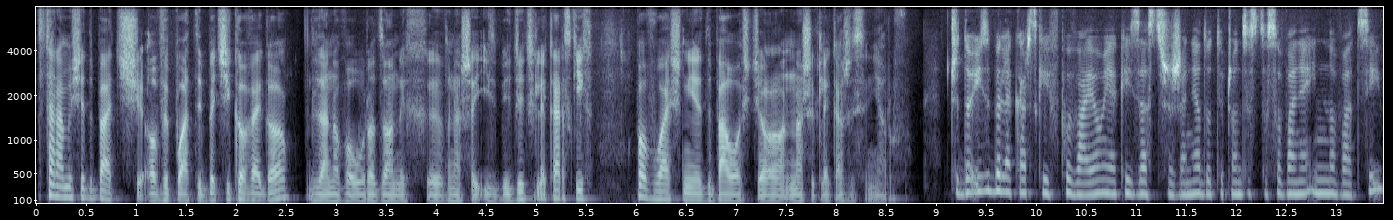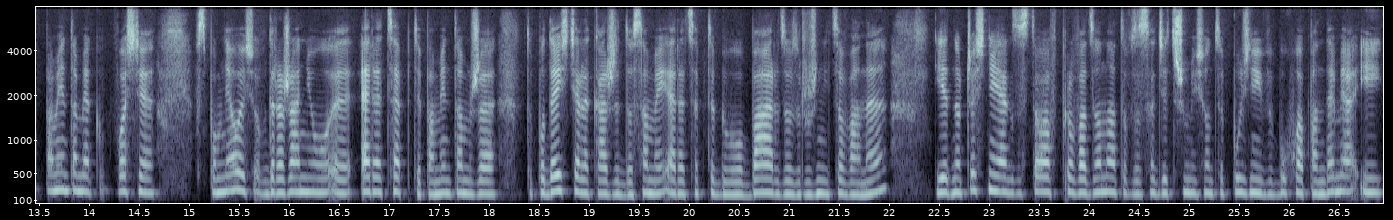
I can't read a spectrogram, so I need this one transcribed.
Staramy się dbać o wypłaty becikowego dla nowourodzonych w naszej Izbie Dzieci Lekarskich, po właśnie dbałość o naszych lekarzy seniorów. Czy do Izby Lekarskiej wpływają jakieś zastrzeżenia dotyczące stosowania innowacji? Pamiętam, jak właśnie wspomniałeś o wdrażaniu y, e-recepty. Pamiętam, że to podejście lekarzy do samej e-recepty było bardzo zróżnicowane. Jednocześnie, jak została wprowadzona, to w zasadzie trzy miesiące później wybuchła pandemia i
